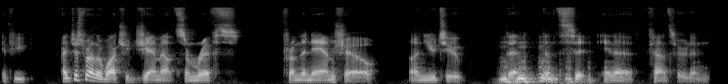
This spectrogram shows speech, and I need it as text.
if you I just rather watch you jam out some riffs from the NAMM show on YouTube than than sit in a concert and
